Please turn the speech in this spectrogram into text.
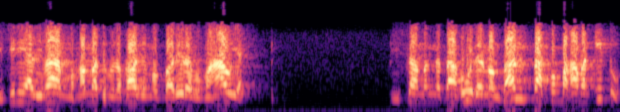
Di sini Al-Imam Muhammad bin Qasim Mubarir Abu Muawiyah bisa mengetahui dan membantah pemahaman itu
